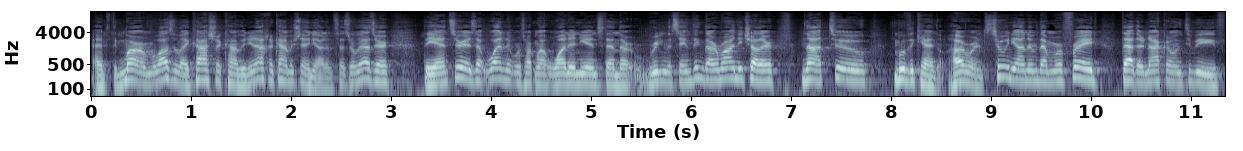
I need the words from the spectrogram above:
And the Gemara like Kasha Says Rabbi the answer is that when we're talking about one Indians, then they're reading the same thing, they're around each other, not to move the candle. However, when it's two Inyanim, then we're afraid that they're not going to be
